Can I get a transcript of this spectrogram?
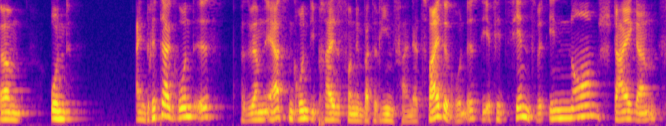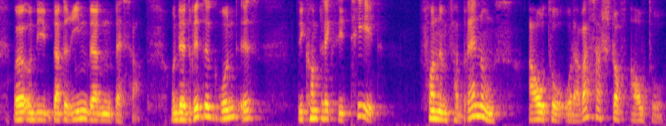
ähm, und ein dritter Grund ist, also wir haben den ersten Grund, die Preise von den Batterien fallen. Der zweite Grund ist, die Effizienz wird enorm steigern äh, und die Batterien werden besser. Und der dritte Grund ist, die Komplexität von einem Verbrennungsauto oder Wasserstoffauto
